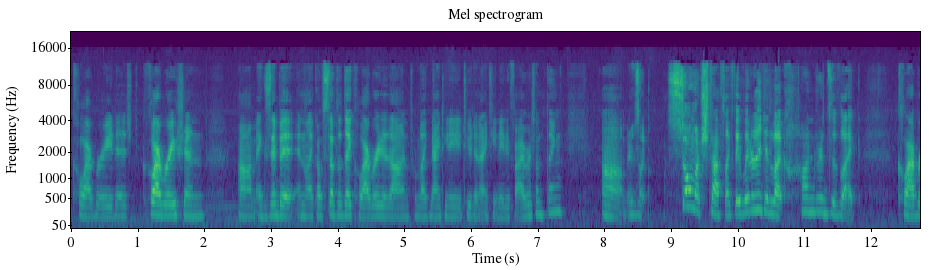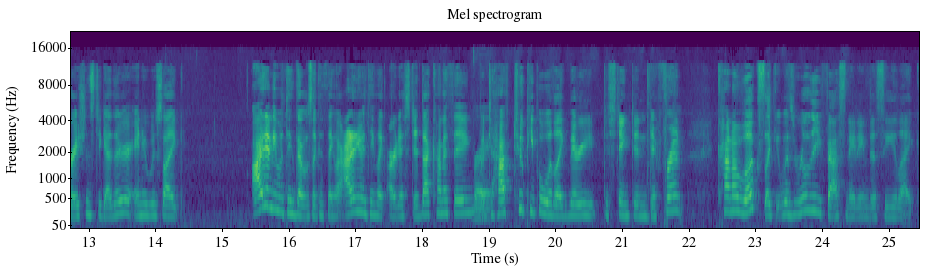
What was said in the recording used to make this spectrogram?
collaborated collaboration um, exhibit and like of stuff that they collaborated on from like 1982 to 1985 or something. Um, it was like so much stuff. Like they literally did like hundreds of like collaborations together, and it was like I didn't even think that was like a thing. Like I didn't even think like artists did that kind of thing. But to have two people with like very distinct and different kind of looks, like it was really fascinating to see like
